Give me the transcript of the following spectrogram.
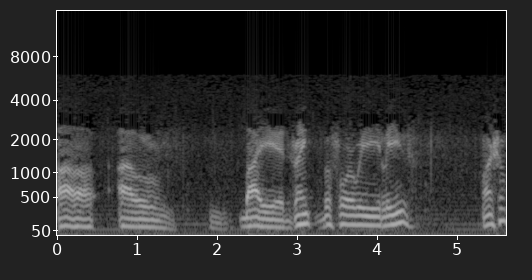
I'll, I'll buy you a drink before we leave, Marshal.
